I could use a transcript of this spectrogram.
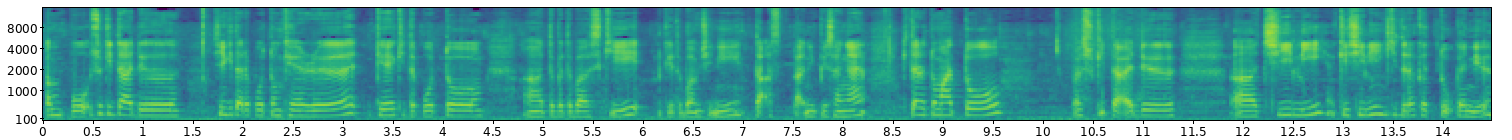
empuk. So kita ada sini kita ada potong carrot, okey, kita potong uh, tebal-tebal sikit. Okey, tebal macam ni, tak tak nipis sangat. Kita ada tomato. Lepas tu kita ada uh, cili. Okey, cili kita dah ketukkan dia.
